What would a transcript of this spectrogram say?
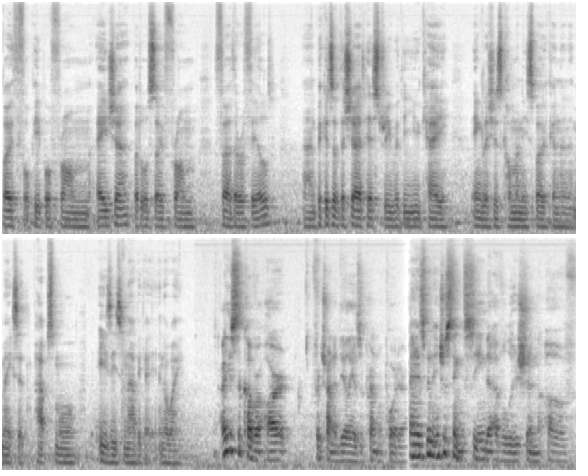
both for people from Asia but also from further afield. And because of the shared history with the UK, English is commonly spoken and it makes it perhaps more easy to navigate in a way. I used to cover art for China Daily as a print reporter, and it's been interesting seeing the evolution of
